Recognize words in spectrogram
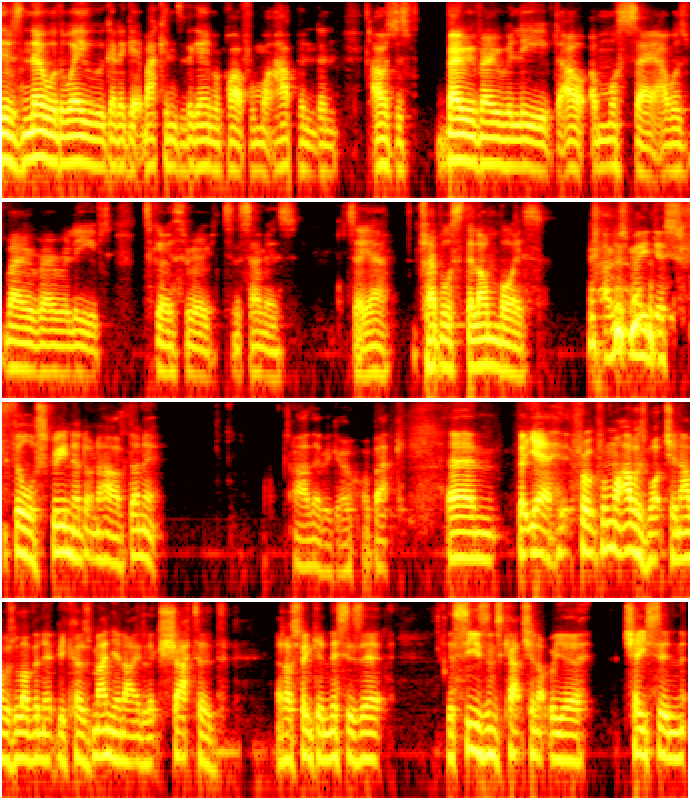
there's no other way we were going to get back into the game apart from what happened. And I was just very, very relieved. I, I must say, I was very, very relieved to go through to the semis. So yeah, treble's still on, boys. I've just made this full screen. I don't know how I've done it. Ah, there we go. We're back. Um, but yeah, from, from what I was watching, I was loving it because Man United looked shattered. And I was thinking, this is it. The season's catching up with you, chasing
